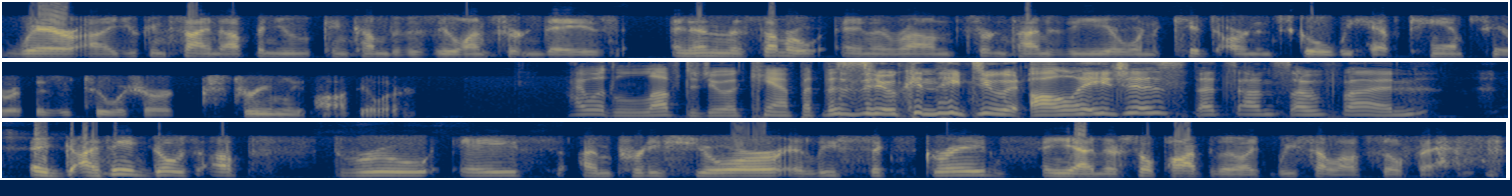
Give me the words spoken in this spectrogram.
where uh, you can sign up and you can come to the zoo on certain days. And then in the summer and around certain times of the year when the kids aren't in school, we have camps here at the zoo too, which are extremely popular. I would love to do a camp at the zoo. Can they do it all ages? That sounds so fun. I think it goes up through eighth. I'm pretty sure at least sixth grade. And yeah, and they're so popular. Like we sell out so fast.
